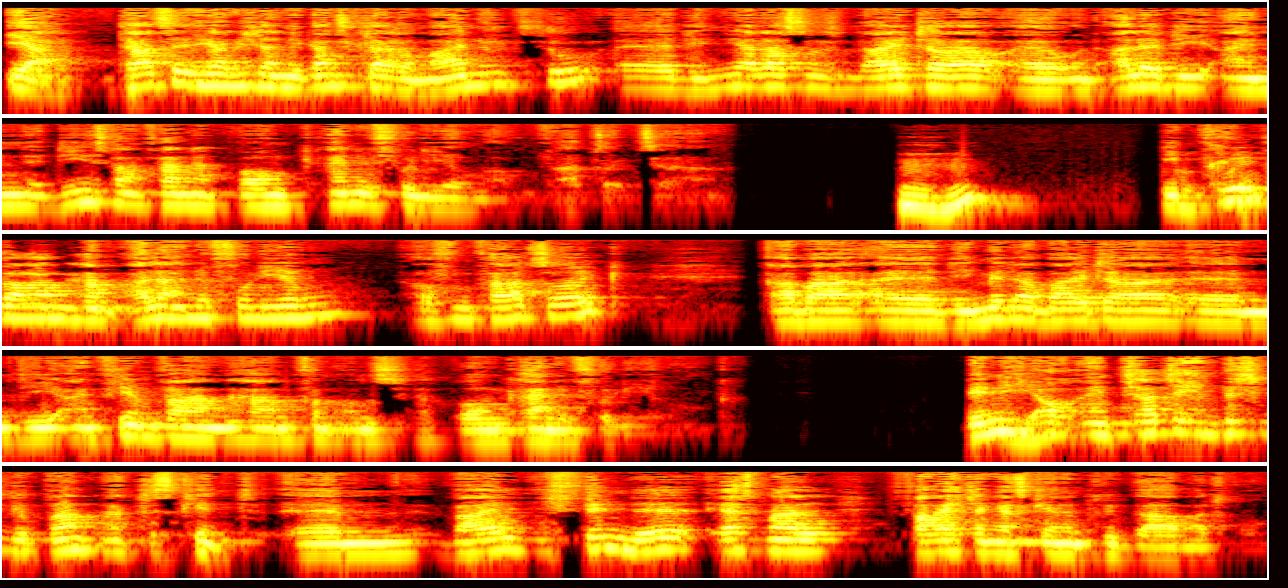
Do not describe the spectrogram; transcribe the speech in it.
Ja, tatsächlich habe ich da eine ganz klare Meinung zu. Äh, die Niederlassungsleiter äh, und alle, die einen Dienstwagen fahren, brauchen keine Folierung auf dem Fahrzeug zu haben. Mhm. Die okay. Poolwagen haben alle eine Folierung auf dem Fahrzeug, aber äh, die Mitarbeiter, äh, die einen Firmenwagen haben von uns, brauchen keine Folierung. Bin ich auch ein tatsächlich ein bisschen gebrandmarktes Kind, ähm, weil ich finde, erstmal fahre ich dann ganz gerne privat rum.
